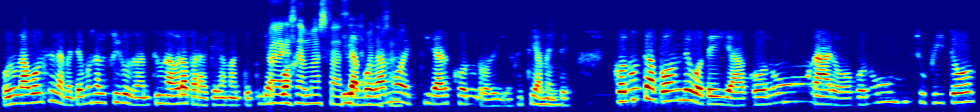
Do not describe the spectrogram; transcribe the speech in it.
o en una bolsa y la metemos al frigo durante una hora para que la mantequilla y la podamos estirar con un rodillo, efectivamente con un tapón de botella, con un aro, con un chupito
